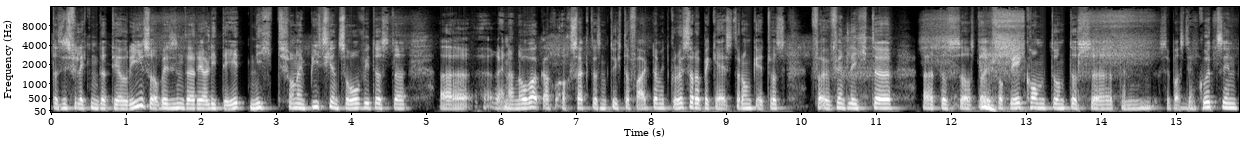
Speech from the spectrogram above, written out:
das ist vielleicht in der Theorie so, aber es ist in der Realität nicht schon ein bisschen so, wie das der äh, Rainer Nowak auch, auch sagt, dass natürlich der Falter mit größerer Begeisterung etwas veröffentlicht, äh, äh das aus der ÖVP kommt und das äh, den Sebastian Kurz in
